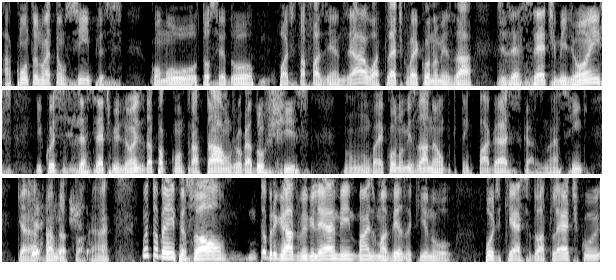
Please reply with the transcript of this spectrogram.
a conta não é tão simples como o torcedor pode estar fazendo. Dizer, ah, o Atlético vai economizar 17 milhões e com esses 17 milhões dá para contratar um jogador X. Não, não vai economizar não, porque tem que pagar esses caras. Não é assim que, que a banda toca. Né? Muito bem, pessoal. Muito obrigado, viu, Guilherme, mais uma vez aqui no podcast do Atlético.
